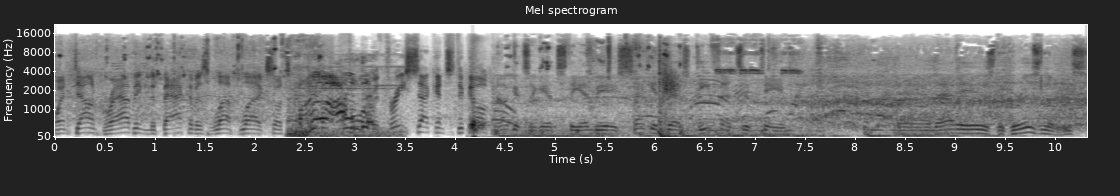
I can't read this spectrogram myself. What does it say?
went down grabbing the back of his left leg. So it's five on four with three seconds to go. Nuggets against the NBA's second best defensive team. And that is the Grizzlies.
